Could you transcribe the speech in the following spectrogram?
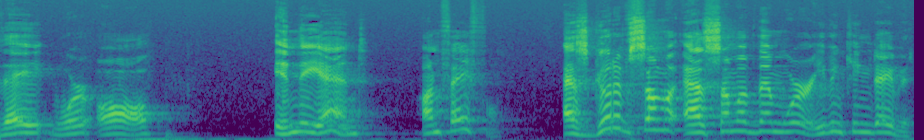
they were all, in the end, unfaithful. As good of some, as some of them were, even King David,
